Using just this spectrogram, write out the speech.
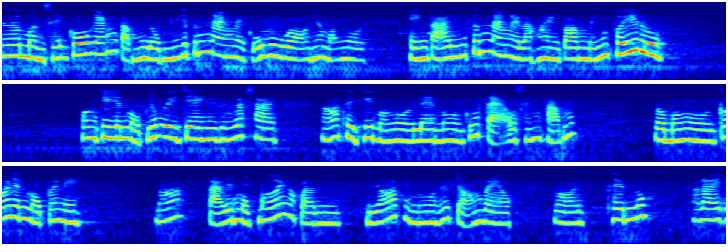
Cho nên mình sẽ cố gắng tận dụng những cái tính năng này của Google nha mọi người. Hiện tại những tính năng này là hoàn toàn miễn phí luôn. Phân chia danh mục giống y chang như trên website. Nó thì khi mọi người làm, mọi người cứ tạo sản phẩm. Rồi mọi người có danh mục đây nè. Đó, tạo danh mục mới hoặc là gì đó thì mọi người sẽ chọn vào rồi, thêm nút ở đây.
